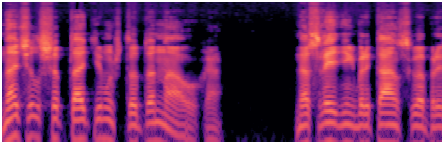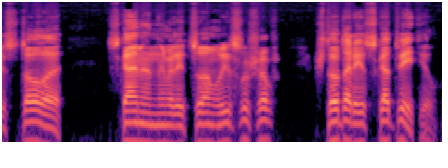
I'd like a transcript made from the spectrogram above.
начал шептать ему что-то на ухо. Наследник британского престола, с каменным лицом выслушав, что-то резко ответил.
